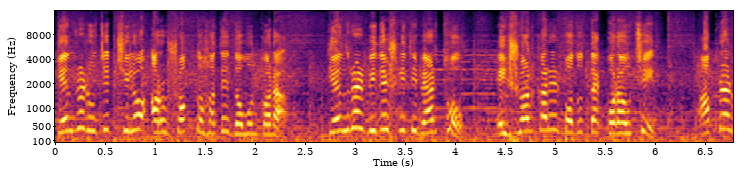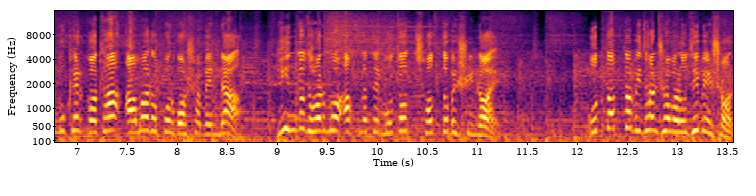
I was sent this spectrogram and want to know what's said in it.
কেন্দ্রের উচিত ছিল আরও শক্ত হাতে দমন করা। কেন্দ্রের বিদেশ নীতি ব্যর্থ। এই সরকারের পদত্যাগ করা উচিত। আপনার মুখের কথা আমার ওপর বসাবেন না। হিন্দু ধর্ম আপনাদের মতো ছদ্মবেশী নয়। উত্তপ্ত বিধানসভার অধিবেশন।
